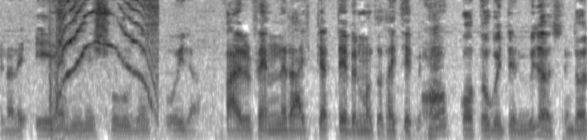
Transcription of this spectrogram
এটা রে এই এমনি সোজা ওইরা। ফায়ার ফ্যামনে রাইট কাট টেবের মতো থাকছে কত কইতেন বুঝাস ধর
